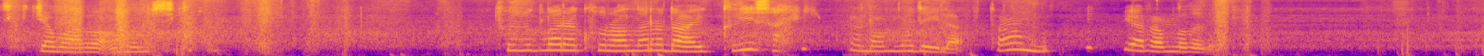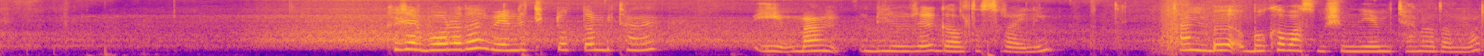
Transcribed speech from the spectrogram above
sikeceğim abi. Ananı sikeceğim. Çocuklara kurallara da aykırıysa hiç önemli değil abi. Tamam mı? Hiç yaramlı da değil. Arkadaşlar bu arada benim de TikTok'tan bir tane ben bildiğiniz üzere Galatasaraylıyım. Tam böyle boka basmışım diye bir tane adam var.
